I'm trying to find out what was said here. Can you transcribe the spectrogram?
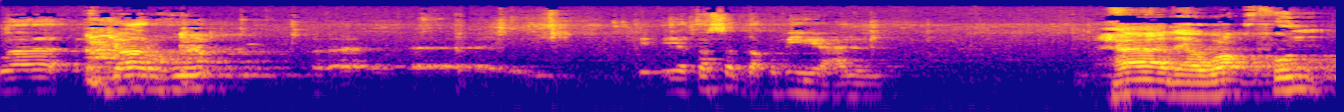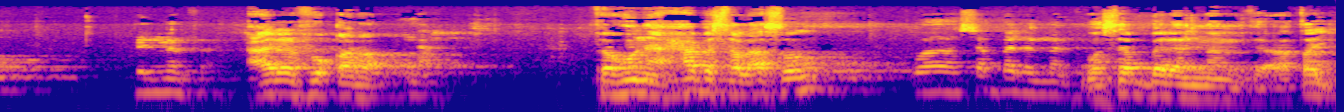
وجاره يتصدق به على هذا وقف بالمنفعه على الفقراء. نعم. فهنا حبس الأصل؟ وسبل المنفعه وسبل المنفعه طيب.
